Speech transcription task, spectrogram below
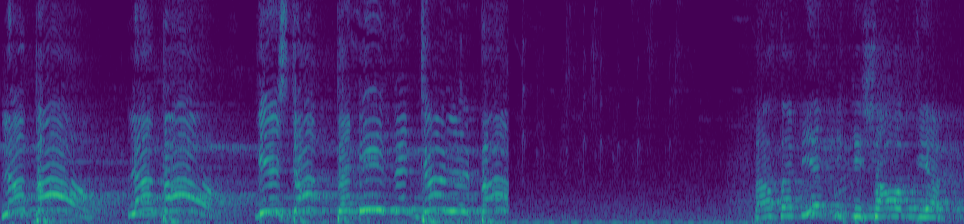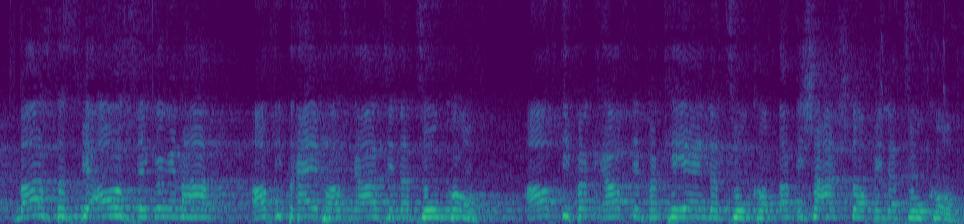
Lobau! Lobau! Wir stoppen diesen Tunnelbau! Dass da wirklich geschaut wird, was das für Auswirkungen hat auf die Treibhausgase in der Zukunft, auf, die, auf den Verkehr in der Zukunft, auf die Schadstoffe in der Zukunft.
